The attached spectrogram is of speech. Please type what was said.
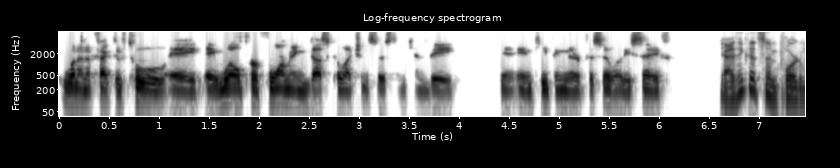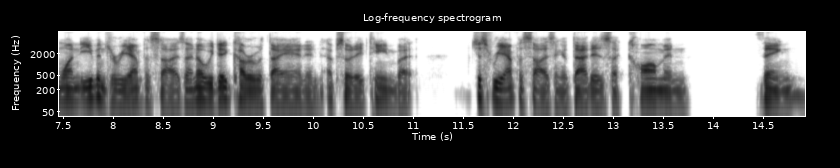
what an effective tool a, a well performing dust collection system can be in, in, keeping their facility safe. Yeah, I think that's an important one even to reemphasize. I know we did cover with Diane in episode 18, but just reemphasizing that that is a common thing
